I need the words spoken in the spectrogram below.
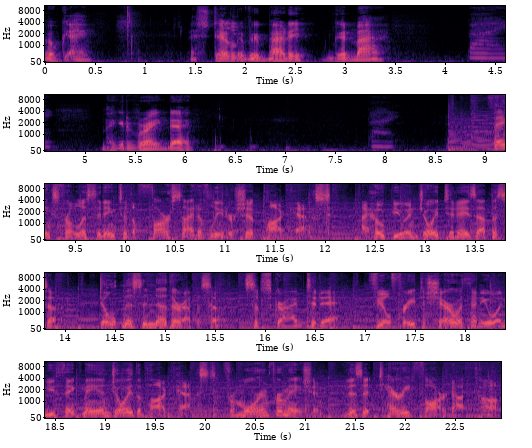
Okay. Let's tell everybody goodbye. Bye. Make it a great day. Bye. Thanks for listening to the Far Side of Leadership podcast. I hope you enjoyed today's episode. Don't miss another episode. Subscribe today. Feel free to share with anyone you think may enjoy the podcast. For more information, visit terryfarr.com.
